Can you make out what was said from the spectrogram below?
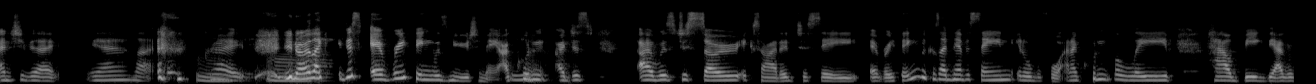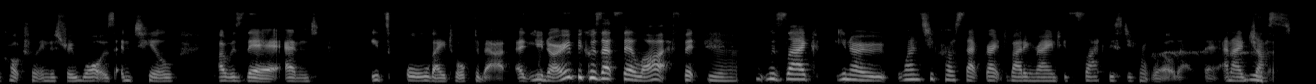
and she'd be like yeah like mm, great mm. you know like just everything was new to me i couldn't yeah. i just I was just so excited to see everything because I'd never seen it all before. And I couldn't believe how big the agricultural industry was until I was there. And it's all they talked about, uh, you know, because that's their life. But yeah, it was like, you know, once you cross that great dividing range, it's like this different world out there. And I just,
